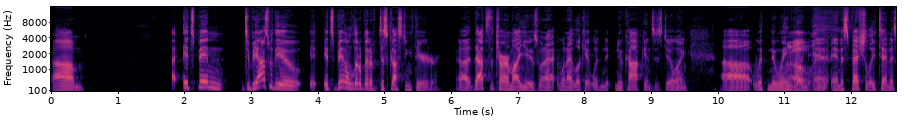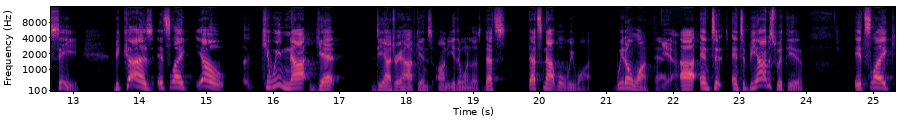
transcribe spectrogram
Um, uh, it's been to be honest with you it's been a little bit of disgusting theater. Uh, that's the term I use when I when I look at what Nuke Hopkins is doing uh, with New England oh. and, and especially Tennessee because it's like, yo, uh, can we not get DeAndre Hopkins on either one of those? That's that's not what we want. We don't want that. Yeah. Uh, and to and to be honest with you, it's like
